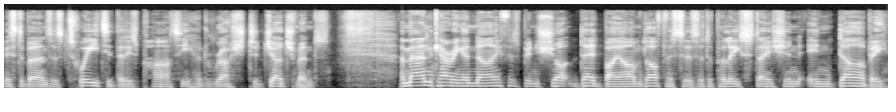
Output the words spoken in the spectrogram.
Mr Burns has tweeted that his party had rushed to judgment. A man carrying a knife has been shot dead by armed officers at a police station in Derby.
